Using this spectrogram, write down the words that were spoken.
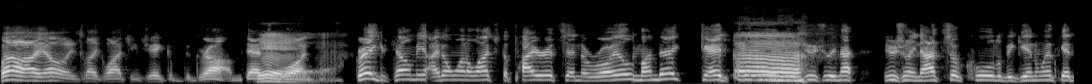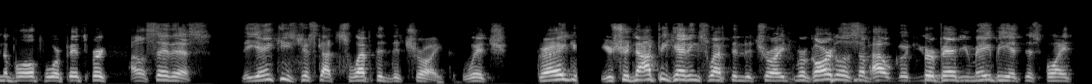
Well, I always like watching Jacob DeGrom. That's yeah. one. Greg, you're telling me I don't want to watch the Pirates and the Royals Monday? Chad Kuhl uh, usually not usually not so cool to begin with, getting the ball for Pittsburgh. I'll say this. The Yankees just got swept in Detroit, which, Greg, you should not be getting swept in Detroit, regardless of how good or bad you may be at this point.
